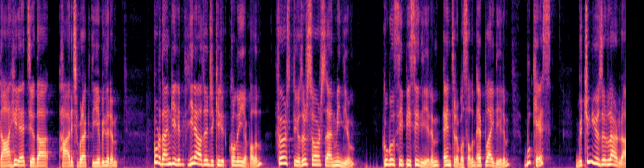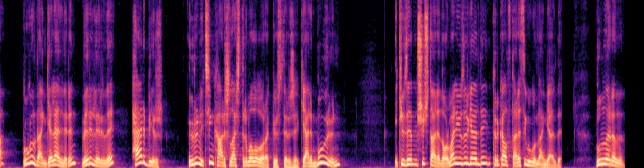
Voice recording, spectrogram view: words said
dahil et ya da hariç bırak diyebilirim. Buradan gelip yine az önceki konuyu yapalım. First user source and medium. Google CPC diyelim. Enter'a basalım. Apply diyelim. Bu kez bütün user'larla Google'dan gelenlerin verilerini her bir ürün için karşılaştırmalı olarak gösterecek. Yani bu ürün 273 tane normal user geldi, 46 tanesi Google'dan geldi. bunların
